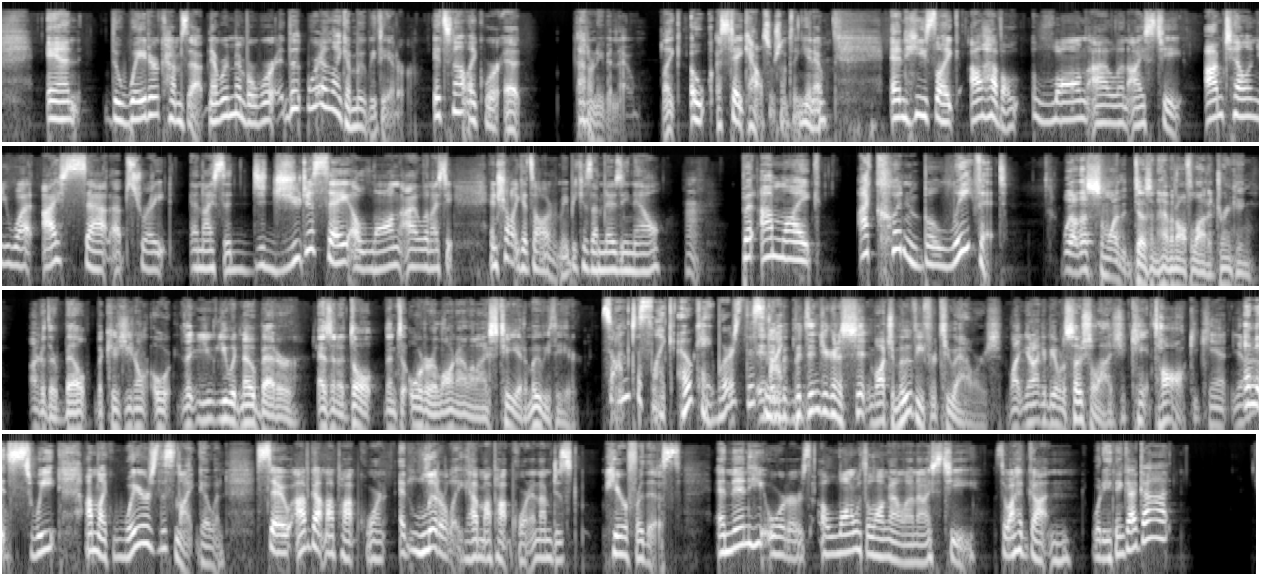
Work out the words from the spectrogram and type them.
And the waiter comes up. Now remember, we're we're in like a movie theater. It's not like we're at I don't even know, like Oak, a steakhouse or something, you know. And he's like, I'll have a Long Island iced tea. I'm telling you what, I sat up straight and I said, Did you just say a Long Island iced tea? And Charlotte gets all over me because I'm nosy now. Hmm. But I'm like, I couldn't believe it. Well, that's someone that doesn't have an awful lot of drinking under their belt because you don't, or, that you, you would know better as an adult than to order a Long Island iced tea at a movie theater. So I'm just like, okay, where's this And night? then, but then you're going to sit and watch a movie for two hours. Like you're not going to be able to socialize. You can't talk. You can't, you know. and it's sweet. I'm like, where's this night going? So I've got my popcorn. I literally have my popcorn, and I'm just here for this. And then he orders along with the Long Island iced tea. So I had gotten, what do you think I got?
